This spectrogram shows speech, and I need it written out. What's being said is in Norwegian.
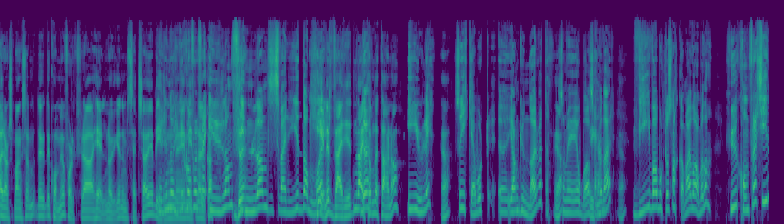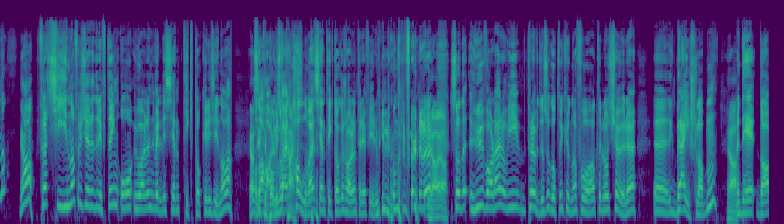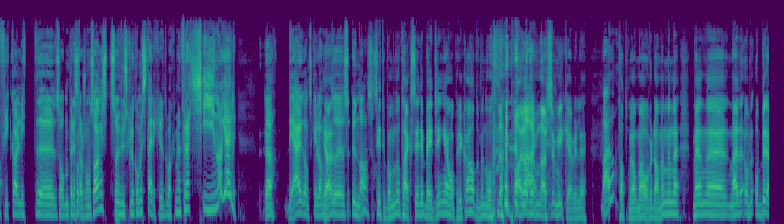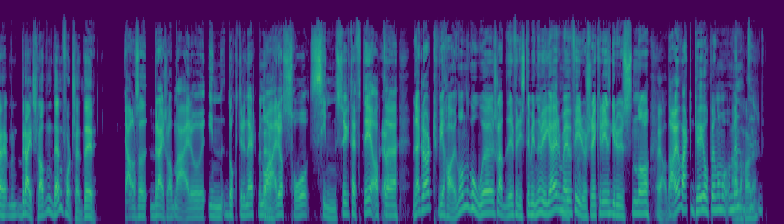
arrangement som Det, det kommer jo folk fra hele Norge. De setter seg jo i bilen Hele Norge i midten folk fra. Irland, Du- Finland, Sverige, Danmark. Hele verden veit om dette her nå. I juli Ja. så gikk jeg bort uh, Jan Gunnar, vet du, Ja. som vi jobba sammen med der. Ja. Vi var borte og snakka med ei dame, da. Hun kom fra Kina. Ja! Fra Kina for å kjøre drifting, og hun var en veldig kjent tiktoker i Kina, da. Jeg Og da har du, hvis du er en halvveis kjent tiktoker, så har du en tre-fire millioner følgere. Ja, ja. Så det, hun var der, og vi prøvde så godt vi kunne å få henne til å kjøre eh, Breisladden. Ja. Men det, da fikk hun litt eh, sånn prestasjonsangst, så hun skulle komme sterkere tilbake. Men fra Kina, Geir! Ja, det er ganske langt Ja. eh, unna, altså. Sitter på med noen taxier i Beijing. Jeg håper ikke jeg hadde med noen. Det er et par av dem der som ikke jeg ville Neida. tatt med meg over dammen. Men, eh, men eh, nei, og, og Breisladden, den fortsetter. Ja, altså, Breisladden er jo indoktrinert, men nå Ja. er det jo så sinnssykt heftig at eh, Men det er klart, vi har jo noen gode sladder frist i minne, vi, Geir, med firehjulstrekker i grusen, og Ja, det har jo vært gøy opp igjennom Men ja, det.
